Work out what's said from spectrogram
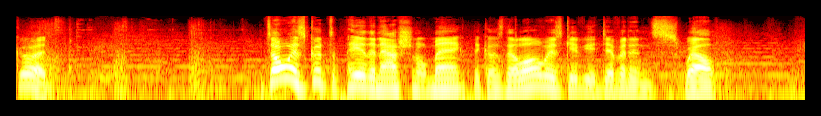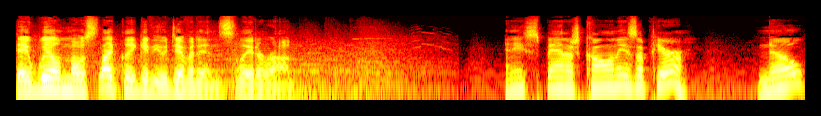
Good. It's always good to pay the National Bank because they'll always give you dividends. Well, they will most likely give you dividends later on. Any Spanish colonies up here? No?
